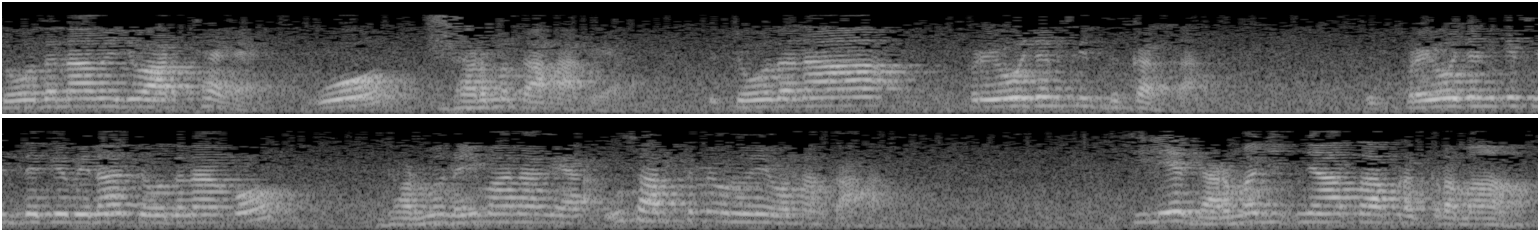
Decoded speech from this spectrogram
चौदना में जो अर्थ है, वो धर्म कहा गया। तो चोदना प्रयोजन सिद्ध करता है। तो प्रयोजन के सिद्ध के बिना चोदना को धर्म नहीं माना गया। उस अर्थ में उन्होंने वहाँ कहा। इसलिए धर्म जिज्ञासा प्रक्रमा,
